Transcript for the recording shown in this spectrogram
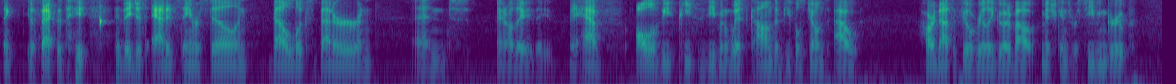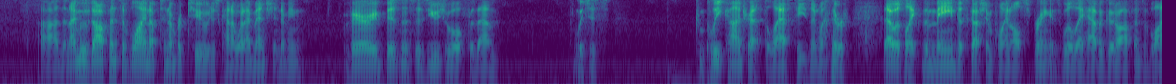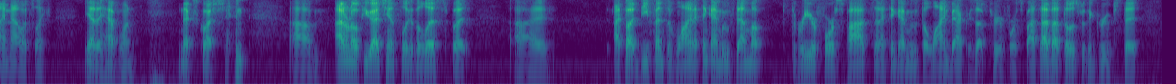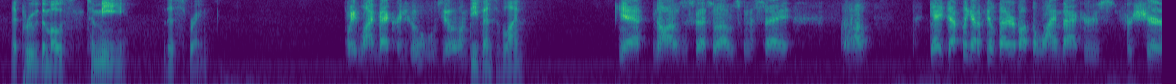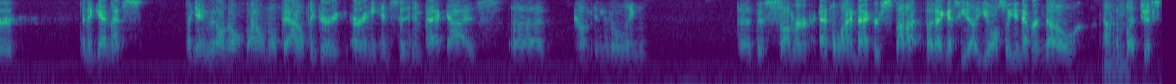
think the fact that they they just added Sainristil and Bell looks better and and you know they they they have all of these pieces even with Collins and Peoples Jones out. Hard not to feel really good about Michigan's receiving group. Uh, and then I moved offensive line up to number two, just kind of what I mentioned. I mean, very business as usual for them, which is complete contrast to last season when that was like the main discussion point all spring is will they have a good offensive line? Now it's like, yeah, they have one. Next question. um, I don't know if you got a chance to look at the list, but uh, I thought defensive line. I think I moved them up three or four spots, and I think I moved the linebackers up three or four spots. I thought those were the groups that that proved the most to me this spring. Wait, linebacker and who was the other one? Defensive line. Yeah, no, I was that's what I was going to say. Uh, yeah, you definitely got to feel better about the linebackers for sure. And again, that's again, we don't know. I don't know if they, I don't think there are any instant impact guys uh, come enrolling uh, this summer at the linebacker spot. But I guess you you also you never know. Mm-hmm. Uh, but just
